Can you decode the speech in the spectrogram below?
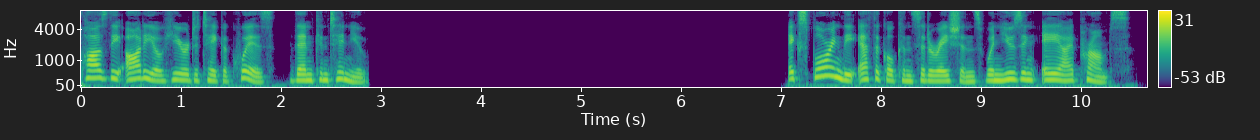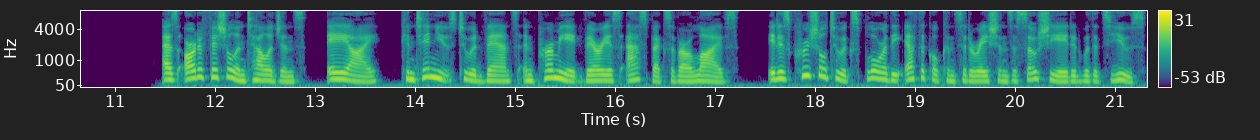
Pause the audio here to take a quiz, then continue. Exploring the ethical considerations when using AI prompts. As artificial intelligence, AI, continues to advance and permeate various aspects of our lives, it is crucial to explore the ethical considerations associated with its use,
